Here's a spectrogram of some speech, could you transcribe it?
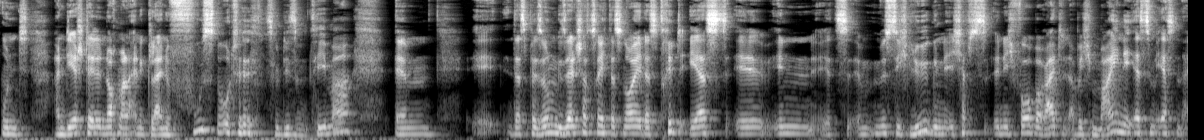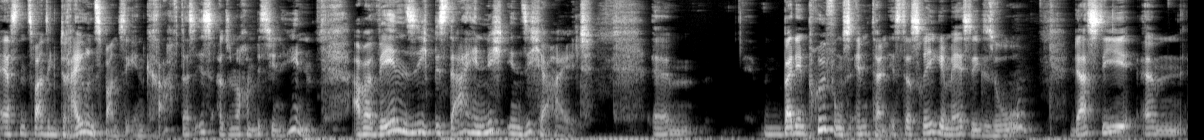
Und an der Stelle nochmal eine kleine Fußnote zu diesem Thema. Ähm, äh, das Personengesellschaftsrecht, das neue, das tritt erst äh, in, jetzt äh, müsste ich lügen, ich habe es nicht vorbereitet, aber ich meine erst im 1.1.2023 in Kraft. Das ist also noch ein bisschen hin. Aber wähnen Sie sich bis dahin nicht in Sicherheit. Ähm, bei den Prüfungsämtern ist das regelmäßig so, dass die ähm,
